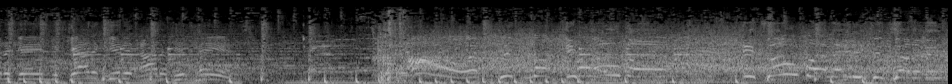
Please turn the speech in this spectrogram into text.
At the end of the game, you got to get it out of his hands. Oh, it did not It's over! It's over, ladies and gentlemen!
